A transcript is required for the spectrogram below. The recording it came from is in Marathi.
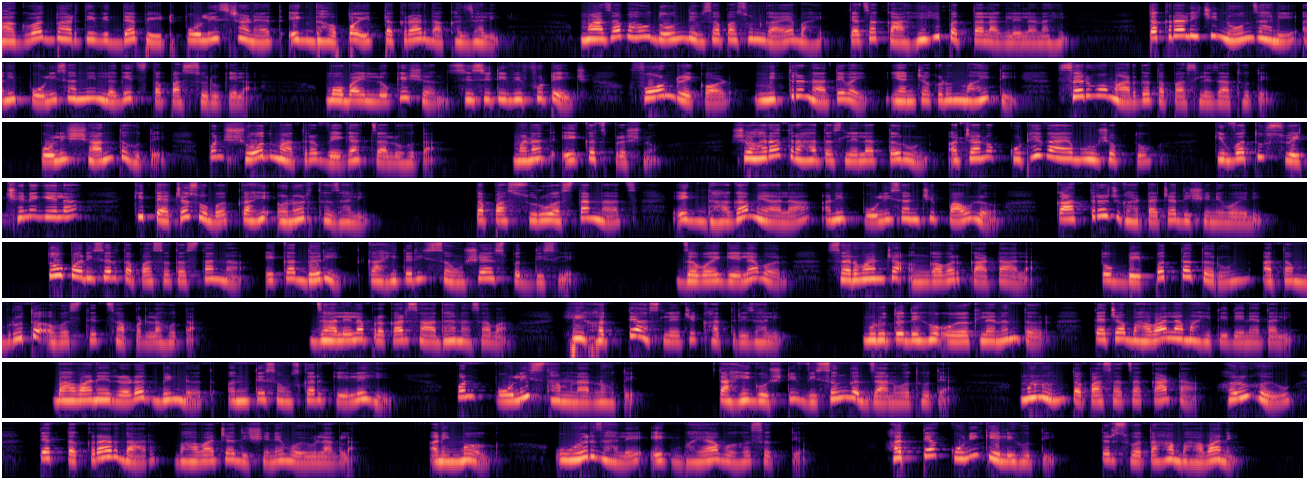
भागवत भारती विद्यापीठ पोलीस ठाण्यात एक धावपळीत तक्रार दाखल झाली. माझा भाऊ दोन दिवसापासून गायब आहे. त्याचा काहीही पत्ता लागलेला नाही. तक्रारीची नोंद झाली आणि पोलिसांनी लगेच तपास सुरू केला. Mobile location C C T V footage phone record मित्र नातेवाईक यांच्याकडून माहिती सर्व मार्ग तपासले जात होते. पोलीस शांत होते पण शोध मात्र वेगात चालू होता. मनात एकच प्रश्न. शहरात राहत असलेला तरुण अचानक कुठे गायब होऊ शकतो? किंवा तो स्वेच्छेने गेला की त्याच्यासोबत काही अनर्थ झाली? तपास सुरू असतानाच एक धागा मिळाला आणि पोलिसांची पावलं कात्रज घाटाच्या दिशेने वळली. तो परिसर तपासत असताना एका दरीत काहीतरी संशयास्पद दिसले. जवळ गेल्यावर सर्वांच्या अंगावर काटा आला. तो बेपत्ता तरुण आता मृत अवस्थेत सापडला होता. झालेला प्रकार साधा नसावा ही हत्या असल्याची खात्री झाली. मृतदेह ओळखल्यानंतर त्याच्या भावाला माहिती देण्यात आली. भावाने रडत बिंडत अंत्यसंस्कार केलेही पण पोलीस थांबणार नव्हते. काही गोष्टी विसंगत जाणवत होत्या. म्हणून तपासाचा काटा हळूहळू त्या तक्रारदार भावाच्या दिशेने वळू लागला. आणि मग उघड झाले एक भयावह सत्य. हत्या कोणी केली होती? तर स्वतः भावाने.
